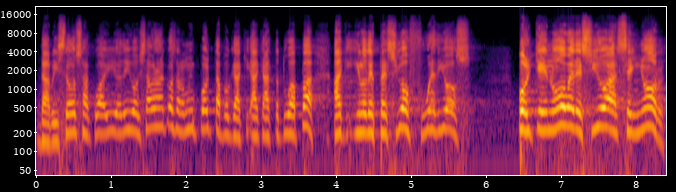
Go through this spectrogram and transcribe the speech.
David se lo sacó ahí. Yo digo, ¿sabe una cosa? No me importa porque aquí, hasta tu papá, quien lo despreció fue Dios. Porque no obedeció al Señor.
